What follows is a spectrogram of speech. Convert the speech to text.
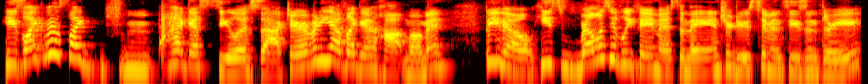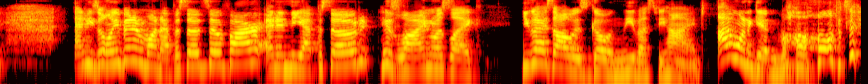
He's like this, like, I guess C-list actor, but he had like a hot moment. But you know, he's relatively famous and they introduced him in season three. And he's only been in one episode so far. And in the episode, his line was like, You guys always go and leave us behind. I want to get involved.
